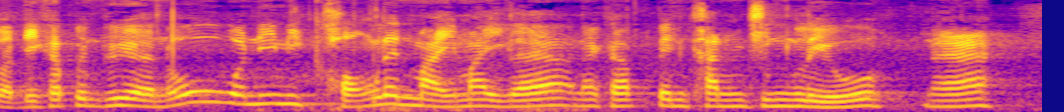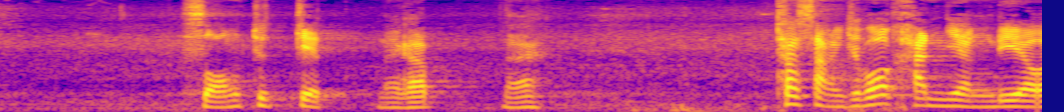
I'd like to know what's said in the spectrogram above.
สวัสดีครับเพื่อนๆ โอ้วันนี้มีของเล่นใหม่มาอีกแล้วนะครับ เป็นคันชิงหลิวนะ2.7 นะครับนะ ถ้าสั่งเฉพาะคันอย่างเดียว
